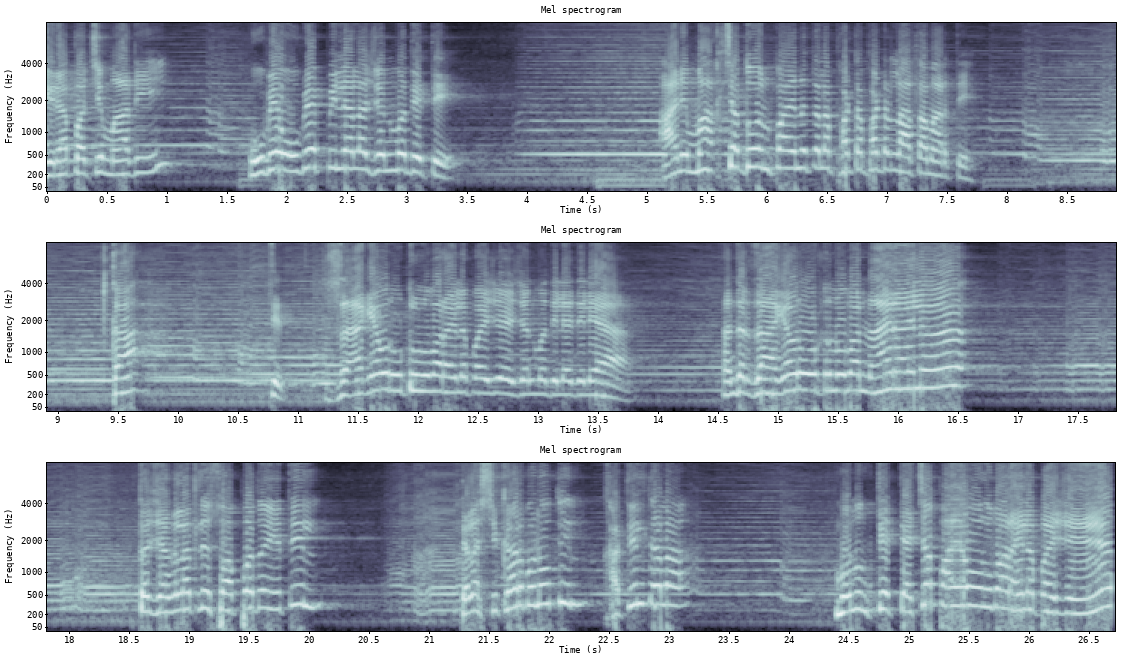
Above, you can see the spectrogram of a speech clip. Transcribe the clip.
जिरापाची मादी उभे उभे पिल्ल्याला जन्म देते. आणि मागच्या दोन पायानं त्याला फटाफट लाता मारते. का? ते जाग्यावर उठून उभा राहिलं पाहिजे जन्म दिल्या दिल्या. आणि जर जाग्यावर उठून उभा नाही राहिलं तर जंगलातले स्वापद येतील. त्याला शिकार बनवतील खातील त्याला. म्हणून ते त्याच्या पायावर उभा राहिलं पाहिजे.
